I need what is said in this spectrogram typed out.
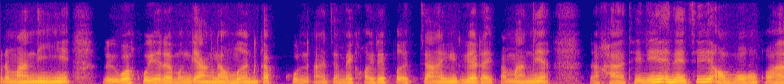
ประมาณนี้ หรือว่าคุยอะไรบางอย่างแล้วเหมือนกับคุณอาจจะไม่ค่อยได้เปิดใจหรืออะไรประมาณเนี้ยนะคะ ทีนี้ energy ออกมาบอกว่า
